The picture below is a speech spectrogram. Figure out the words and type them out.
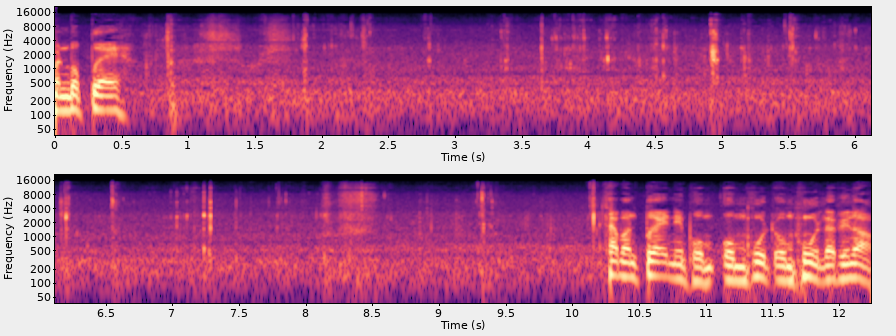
มันบ่เปื่อยถ้ามันเปื่อยนี่ผมอมหูดอมหูดแล้วพี่น้อง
